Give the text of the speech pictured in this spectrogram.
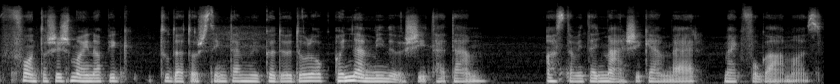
fontos és mai napig tudatos szinten működő dolog, hogy nem minősíthetem azt, amit egy másik ember megfogalmaz.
